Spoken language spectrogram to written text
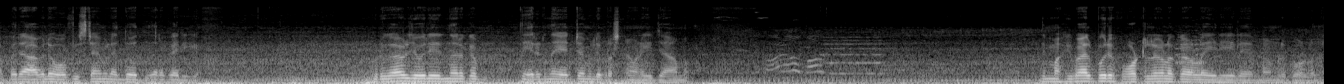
അപ്പോൾ രാവിലെ ഓഫീസ് ടൈമിൽ എന്തോ തിരക്കായിരിക്കും. ഗുഡ്ഗാവിൽ ജോലി ചെയ്യുന്നവരൊക്കെ നേരിടുന്ന ഏറ്റവും വലിയ പ്രശ്നമാണ് ഈ ജാം. ഇത് മഹിബാൽപൂർ ഹോട്ടലുകളൊക്കെ ഉള്ള ഏരിയയിൽ നമ്മളിപ്പോൾ ഉള്ളത്.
